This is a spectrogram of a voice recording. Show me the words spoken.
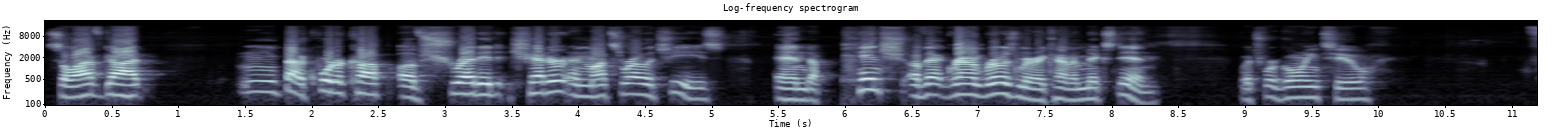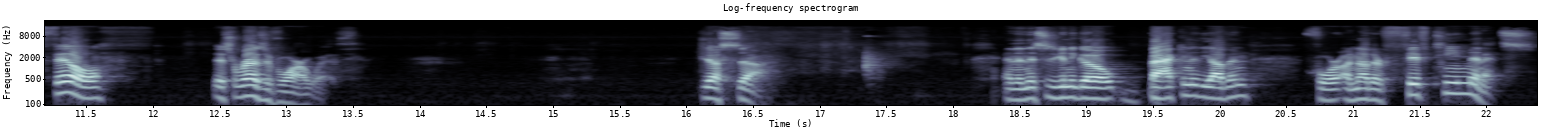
So I've got mm, about a quarter cup of shredded cheddar and mozzarella cheese and a pinch of that ground rosemary kind of mixed in, which we're going to fill this reservoir with. Just so. And then this is going to go back into the oven for another 15 minutes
